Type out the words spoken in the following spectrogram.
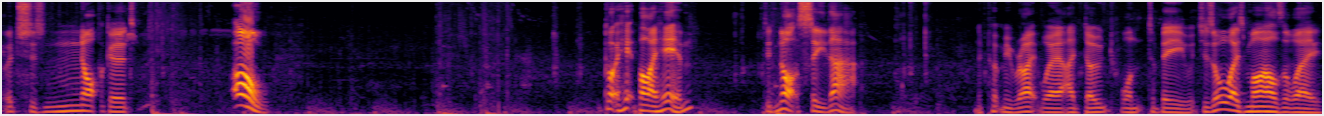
Which is not good. Oh! Got hit by him. Did not see that. They put me right where I don't want to be, which is always miles away.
